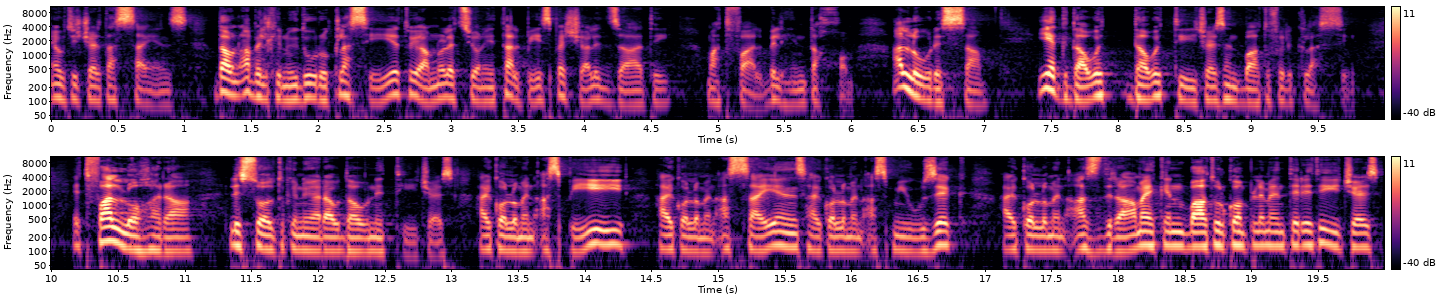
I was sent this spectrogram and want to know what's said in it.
jew teacher ta' science. Dawn qabel kienu jduru klassijiet u jagħmlu lezzjonijiet tal-PE speċjalizzati mat-tfal bil-ħin tagħhom. Allura issa, jekk daw it-teachers intbagħtu fil-klassi, it-tfal l-oħra li s-soltu kienu jaraw dawn it-teachers, ħa jkollhom inqas PE, ħa jkollhom inqas science, ħa jkollhom inqas music, ħa jkollhom inqas drama, jekk intbagħtu l-complementary teachers,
